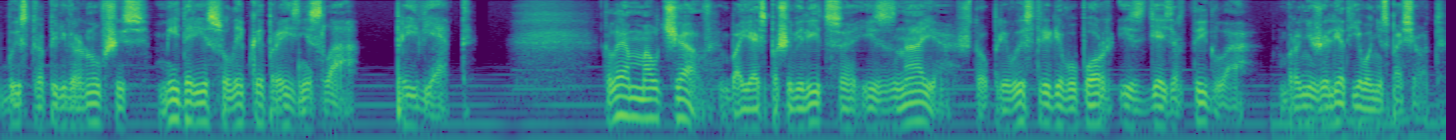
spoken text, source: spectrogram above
Быстро перевернувшись, Мидори с улыбкой произнесла «Привет». Клэм молчал, боясь пошевелиться и зная, что при выстреле в упор из дезерт-игла бронежилет его не спасет.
